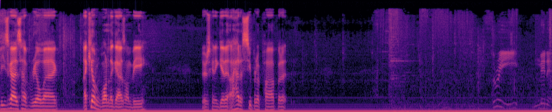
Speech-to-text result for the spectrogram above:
these guys have real lag. I killed one of the guys on B. They're just gonna get it. I had a super to pop, but it, Three minutes.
